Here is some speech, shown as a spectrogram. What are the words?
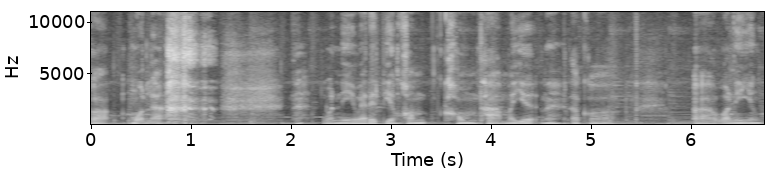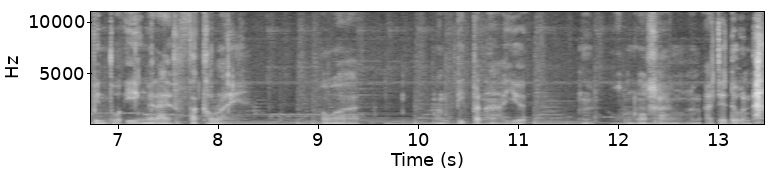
ก็หมดแล้วนะวันนี้ไม่ได้เตรียมคอมคอมถามมาเยอะนะ แล้วก็วันนี้ยังเป็นตัวเองไม่ได้สักเท่าไหร่ เพราะว่ามันติดปัญหาเยอะคนข้างๆมันอาจจะโดนด่า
